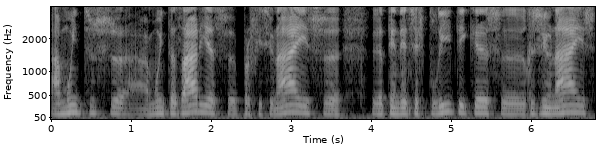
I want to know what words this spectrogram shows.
Há, muitos, há muitas áreas profissionais, eh, tendências políticas, eh, regionais.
